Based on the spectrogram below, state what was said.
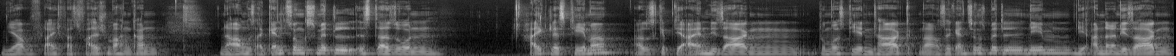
ja, vielleicht was falsch machen kann. Nahrungsergänzungsmittel ist da so ein heikles Thema. Also es gibt die einen, die sagen, du musst jeden Tag Nahrungsergänzungsmittel nehmen, die anderen, die sagen,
